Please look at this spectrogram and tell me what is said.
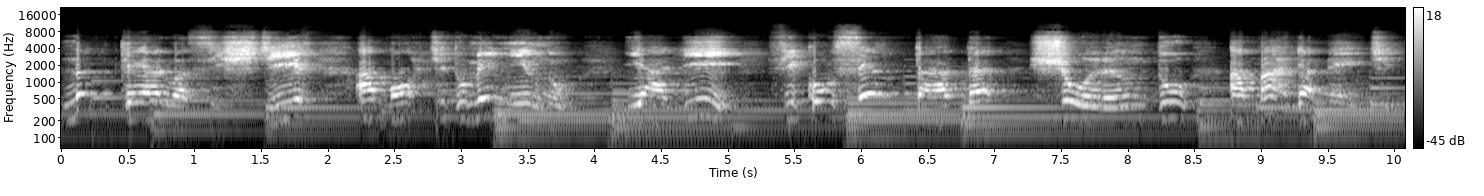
não quero assistir à morte do menino. E ali ficou sentada, chorando amargamente.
